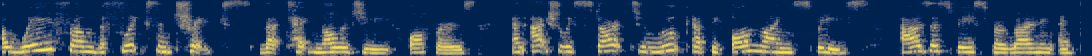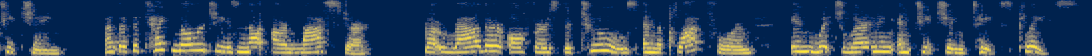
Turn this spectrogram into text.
away from the flicks and tricks that technology offers, and actually start to look at the online space as a space for learning and teaching, and that the technology is not our master, but rather offers the tools and the platform in which learning and teaching takes place.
